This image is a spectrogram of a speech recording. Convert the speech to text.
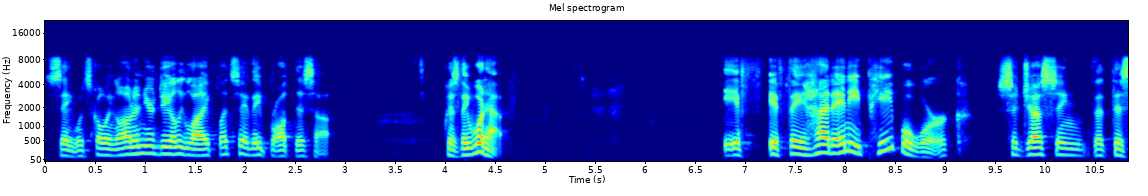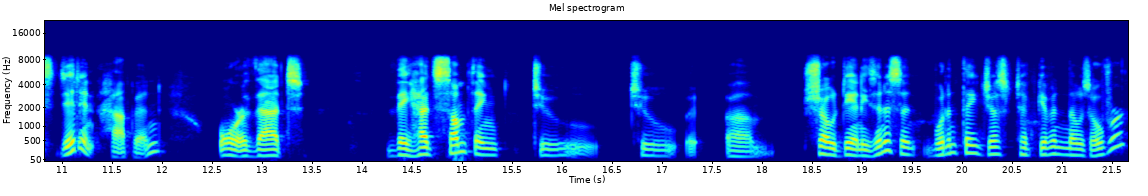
say what's going on in your daily life. Let's say they brought this up because they would have if if they had any paperwork suggesting that this didn't happen or that they had something to to uh, um, show Danny's innocent, wouldn't they just have given those over?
